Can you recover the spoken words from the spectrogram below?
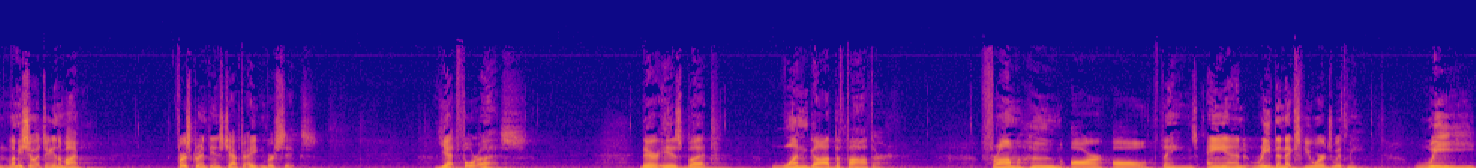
Let me show it to you in the Bible. 1 Corinthians chapter 8 and verse 6. Yet for us there is but one God the Father, from whom are all things. And read the next few words with me. We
